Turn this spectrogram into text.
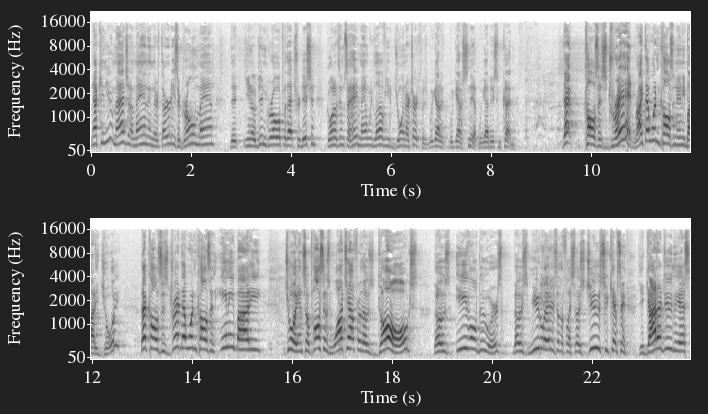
Now, can you imagine a man in their 30s, a grown man that you know didn't grow up with that tradition, going up to him and say, "Hey, man, we'd love you to join our church, but we got to we got to snip, we got to do some cutting." That causes dread, right? That wasn't causing anybody joy. That causes dread. That wasn't causing anybody joy. And so Paul says, "Watch out for those dogs those evildoers, those mutilators of the flesh, those Jews who kept saying, you got to do this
